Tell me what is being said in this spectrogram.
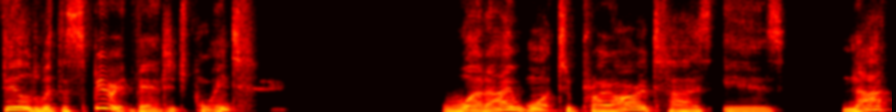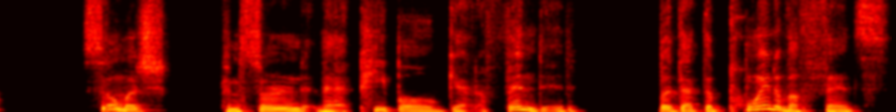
filled with the spirit vantage point, what I want to prioritize is not so much concerned that people get offended, but that the point of offense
